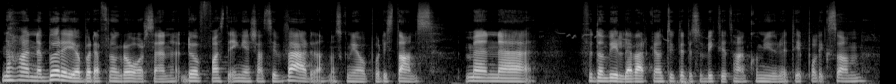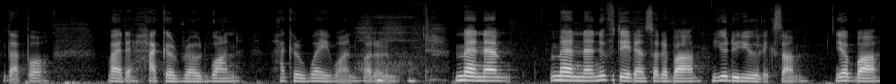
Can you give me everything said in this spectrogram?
när han började jobba där för några år sedan, då fanns det ingen chans i världen att man skulle jobba på distans. Men eh, för de ville verkligen, de tyckte att det är så viktigt att ha en community på liksom, där på, vad är det, Hacker Road One, Hacker Way One, vad det? Men, eh, men eh, nu för tiden så är det bara, you do you liksom. Jobba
